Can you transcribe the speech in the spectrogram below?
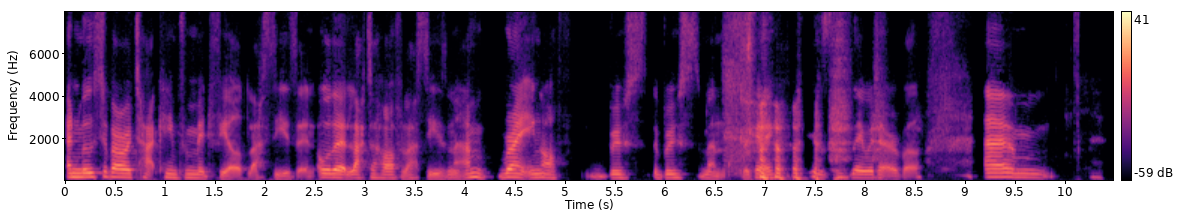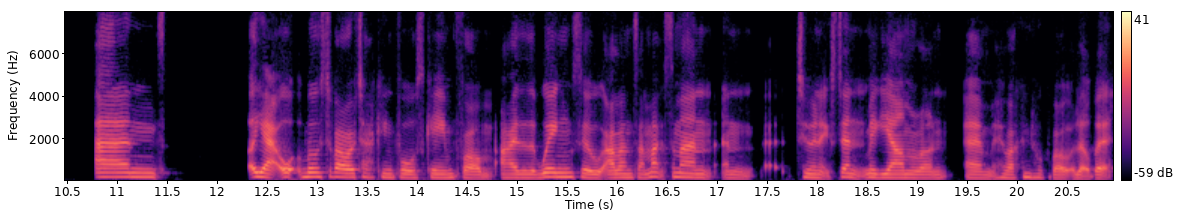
and most of our attack came from midfield last season or the latter half last season. I'm writing off Bruce the Bruce months, okay, because they were terrible. Um, and uh, yeah, most of our attacking force came from either the wing, so Allan Saint-Maximin, and to an extent Miggy Almiron, um, who I can talk about a little bit.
